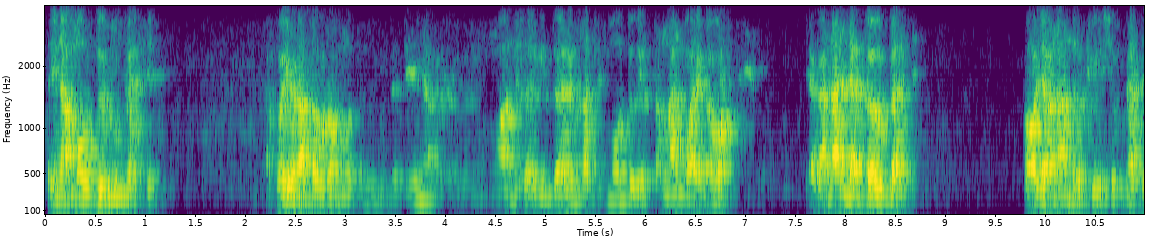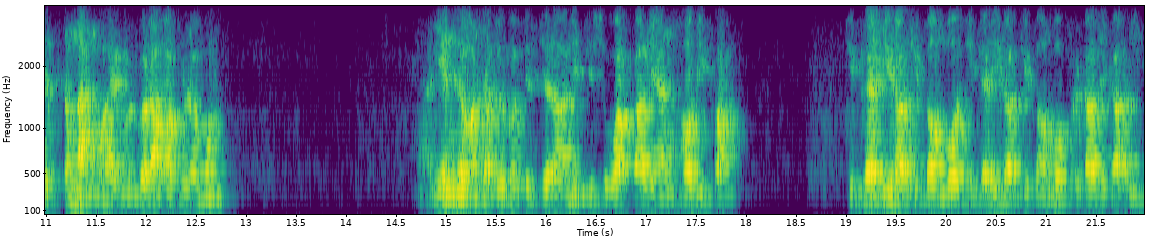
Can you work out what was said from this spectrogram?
Tapi nak mau dulu bersih. Aku ya rata orang mau tunggu. Jadi nak manusia ini dari hadis mau itu tenang wae nopo. Ya karena tidak bau bersih. Kalau ya nanti duit suka tenang wae. Mereka ramah belum. Nah, ini zaman sampai kotir jalani disuap kalian khalifah. Jika ira ditombo, jika ira ditombo berkali-kali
